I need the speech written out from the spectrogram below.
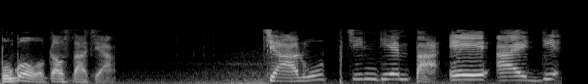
不过我告诉大家，假如今天把 AI 链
